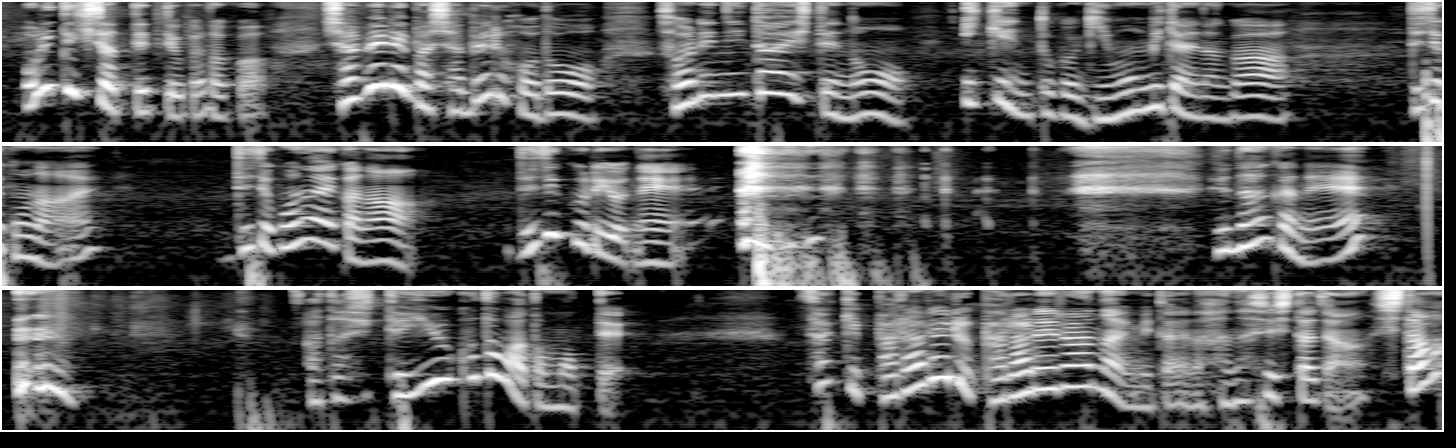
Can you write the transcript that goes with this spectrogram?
降りてきちゃってっていうかなんか喋れば喋るほどそれに対しての意見とか疑問みたいなのが出てこない？出てこないかな？出てくるよね。でなんかね 私っていうことはと思って。さっきパラレルパラレらないみたいな話したじゃん？した？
